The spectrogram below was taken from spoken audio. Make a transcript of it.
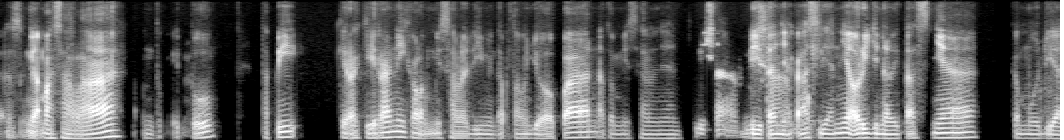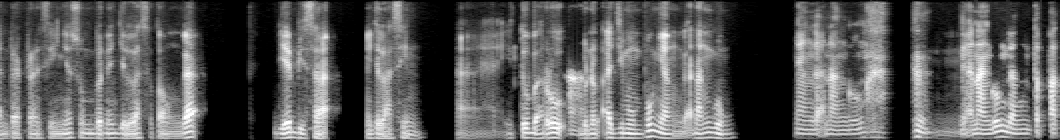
eh, nggak masalah untuk itu, tapi kira-kira nih kalau misalnya diminta pertanggungjawaban atau misalnya Bisa ditanya bisa keasliannya, originalitasnya, kemudian referensinya, sumbernya jelas atau enggak, dia bisa ngejelasin. Nah, itu baru Nah. benar aji mumpung yang nggak nanggung. yang nggak nanggung, Hmm, nggak nanggung dan tepat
